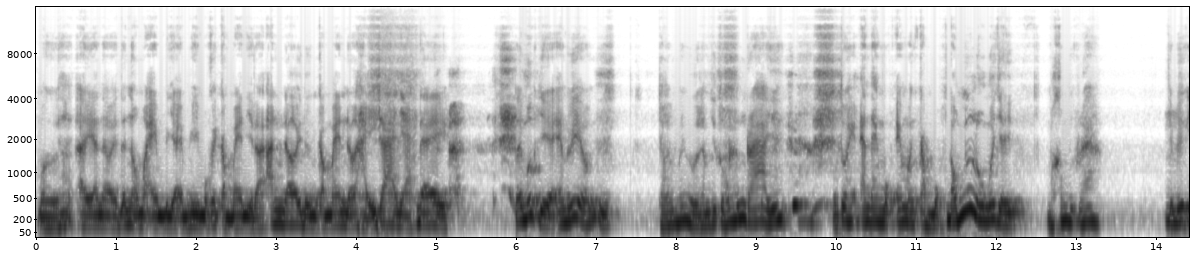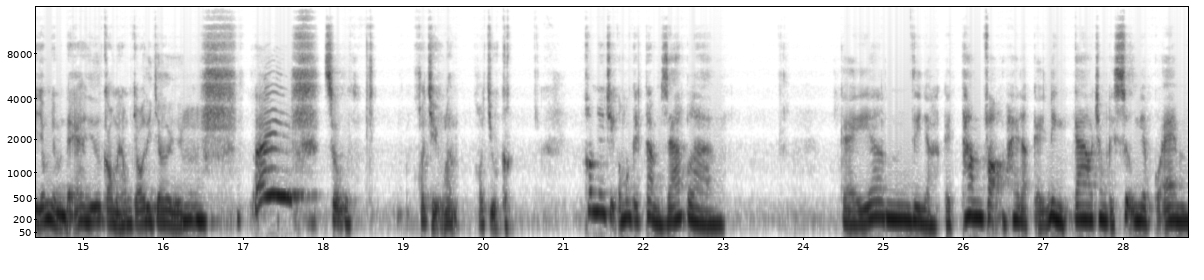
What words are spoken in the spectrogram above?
Mọi người nói ê anh ơi đến nỗi mà em bây giờ em ghi một cái comment gì đó anh ơi đừng comment nữa hãy ra nhạc đi tới mức gì em biết không trời ơi, mấy người làm gì tôi không muốn ra vậy. Mà tôi anh đang một em đang cầm một đống luôn á chị. Mà không được ra. Chị biết giống như mình đẻ với con mình không cho đi chơi vậy. Đấy. So, khó chịu lắm. Khó chịu cực. Không nhưng chị có một cái cảm giác là cái um, gì nhỉ? Cái tham vọng hay là cái đỉnh cao trong cái sự nghiệp của em.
